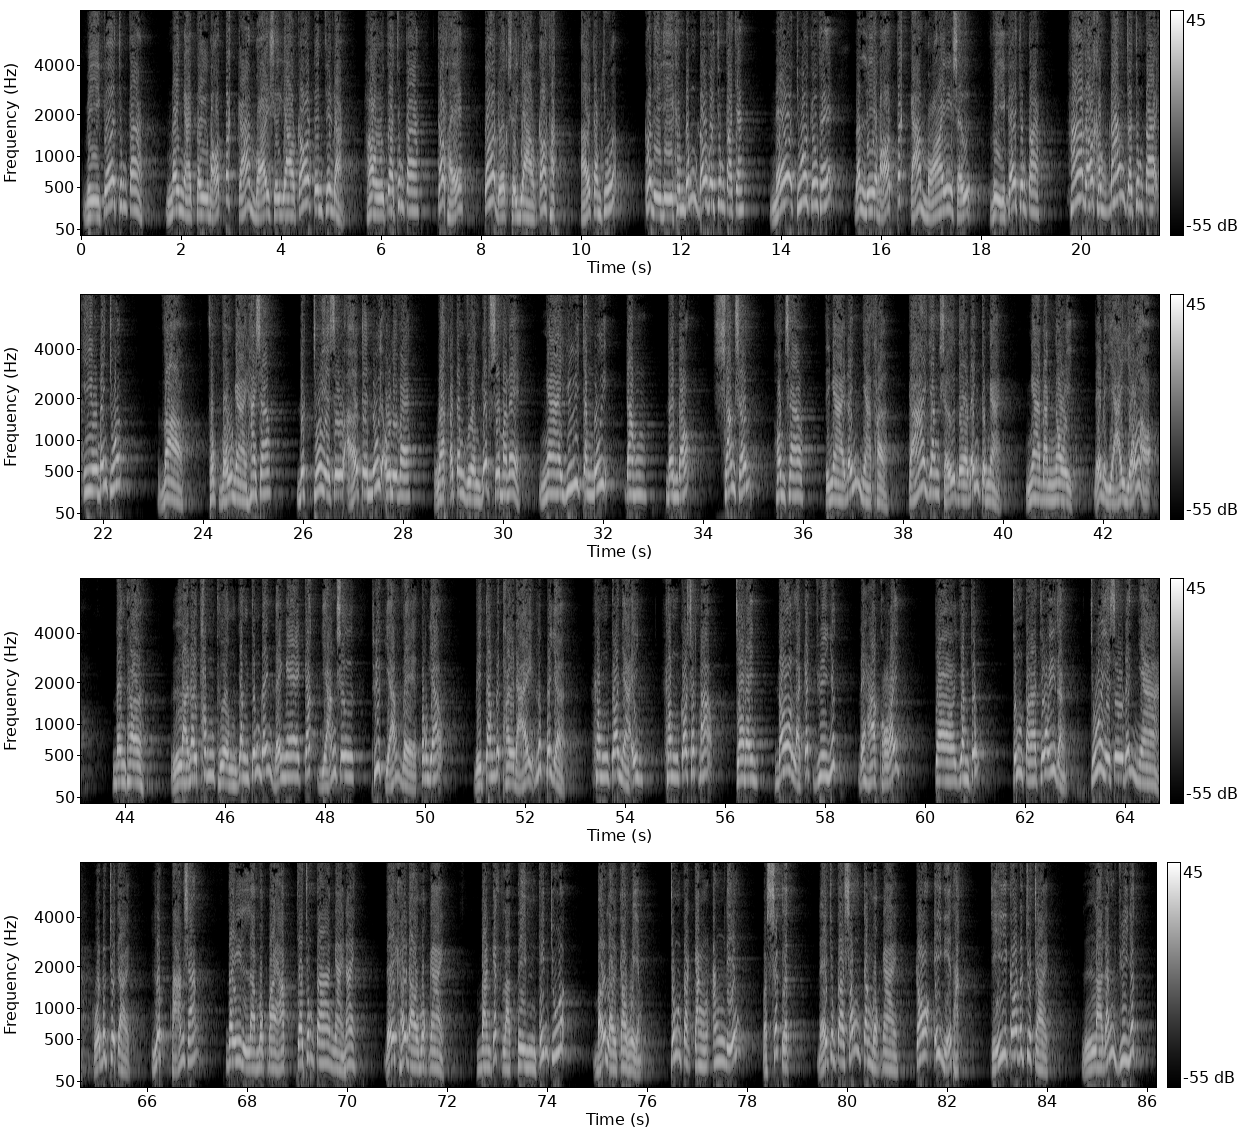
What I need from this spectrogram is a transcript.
Vì cớ chúng ta, nên ngài từ bỏ tất cả mọi sự giàu có trên thiên đàng hầu cho chúng ta có thể có được sự giàu có thật ở trong chúa. Có điều gì không đúng đối với chúng ta chăng? Nếu chúa cứu thế, đã lìa bỏ tất cả mọi sự vì cớ chúng ta, há đó không đáng cho chúng ta yêu mến chúa? Và phục vụ ngài hay sao? Đức chúa giêsu ở trên núi olive hoặc ở trong vườn gethsemane, ngay dưới chân núi trong đêm đó, sáng sớm hôm sau thì ngài đến nhà thờ, cả dân sự đều đến cùng ngài. Ngài bằng ngồi để mà dạy dỗ họ. Đền thờ là nơi thông thường dân chúng đến để nghe các giảng sư thuyết giảng về tôn giáo. Vì trong cái thời đại lúc bấy giờ, không có nhà in, không có sách báo. Cho nên, đó là cách duy nhất để hạ khỏi cho dân chúng. Chúng ta chú ý rằng Chúa Giêsu đến nhà của Đức Chúa Trời lúc tảng sáng. Đây là một bài học cho chúng ta ngày nay. Để khởi đầu một ngày bằng cách là tìm kiếm chúa bởi lời cầu nguyện, chúng ta cần ăn điển và sức lực để chúng ta sống trong một ngày có ý nghĩa thật. Chỉ có đức chúa trời là đấng duy nhất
